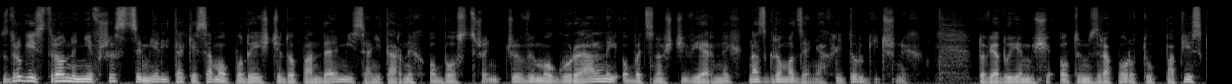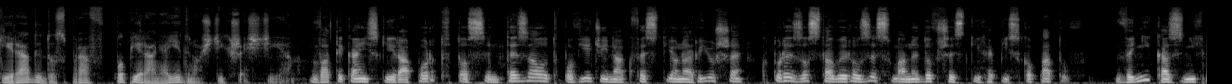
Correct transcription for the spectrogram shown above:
Z drugiej strony nie wszyscy mieli takie samo podejście do pandemii, sanitarnych obostrzeń czy wymogu realnej obecności wiernych na zgromadzeniach liturgicznych. Dowiadujemy się o tym z raportu Papieskiej Rady do spraw popierania jedności chrześcijan. Watykański raport to synteza odpowiedzi na kwestionariusze, które zostały rozesłane do wszystkich episkopatów. Wynika z nich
